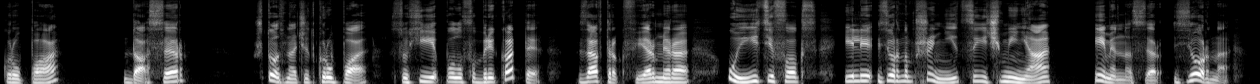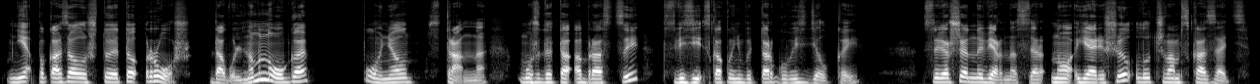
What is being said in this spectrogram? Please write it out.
Крупа? Да, сэр. Что значит крупа? Сухие полуфабрикаты? Завтрак фермера? Уитифокс? Или зерна пшеницы, ячменя? Именно, сэр, зерна. Мне показалось, что это рожь. Довольно много. Понял. Странно. Может, это образцы в связи с какой-нибудь торговой сделкой? Совершенно верно, сэр, но я решил лучше вам сказать.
